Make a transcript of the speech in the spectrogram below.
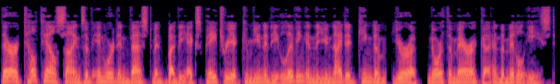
There are telltale signs of inward investment by the expatriate community living in the United Kingdom, Europe, North America and the Middle East.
